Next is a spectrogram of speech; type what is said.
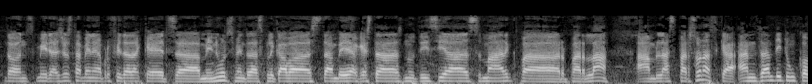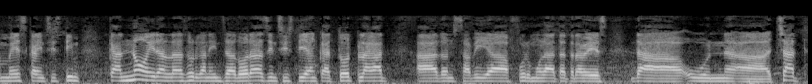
Doncs mira, justament he aprofitat aquests uh, minuts mentre explicaves també aquestes notícies, Marc, per parlar amb les persones que ens han dit un cop més que insistim que no eren les organitzadores, insistien que tot plegat uh, doncs s'havia formulat a través d'un uh, xat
